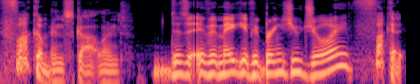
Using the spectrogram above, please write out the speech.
Fuck him in Scotland. Does it, if it make if it brings you joy, fuck it.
